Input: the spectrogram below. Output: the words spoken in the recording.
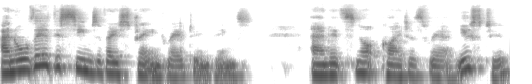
And although this seems a very strange way of doing things, and it's not quite as we're used to,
